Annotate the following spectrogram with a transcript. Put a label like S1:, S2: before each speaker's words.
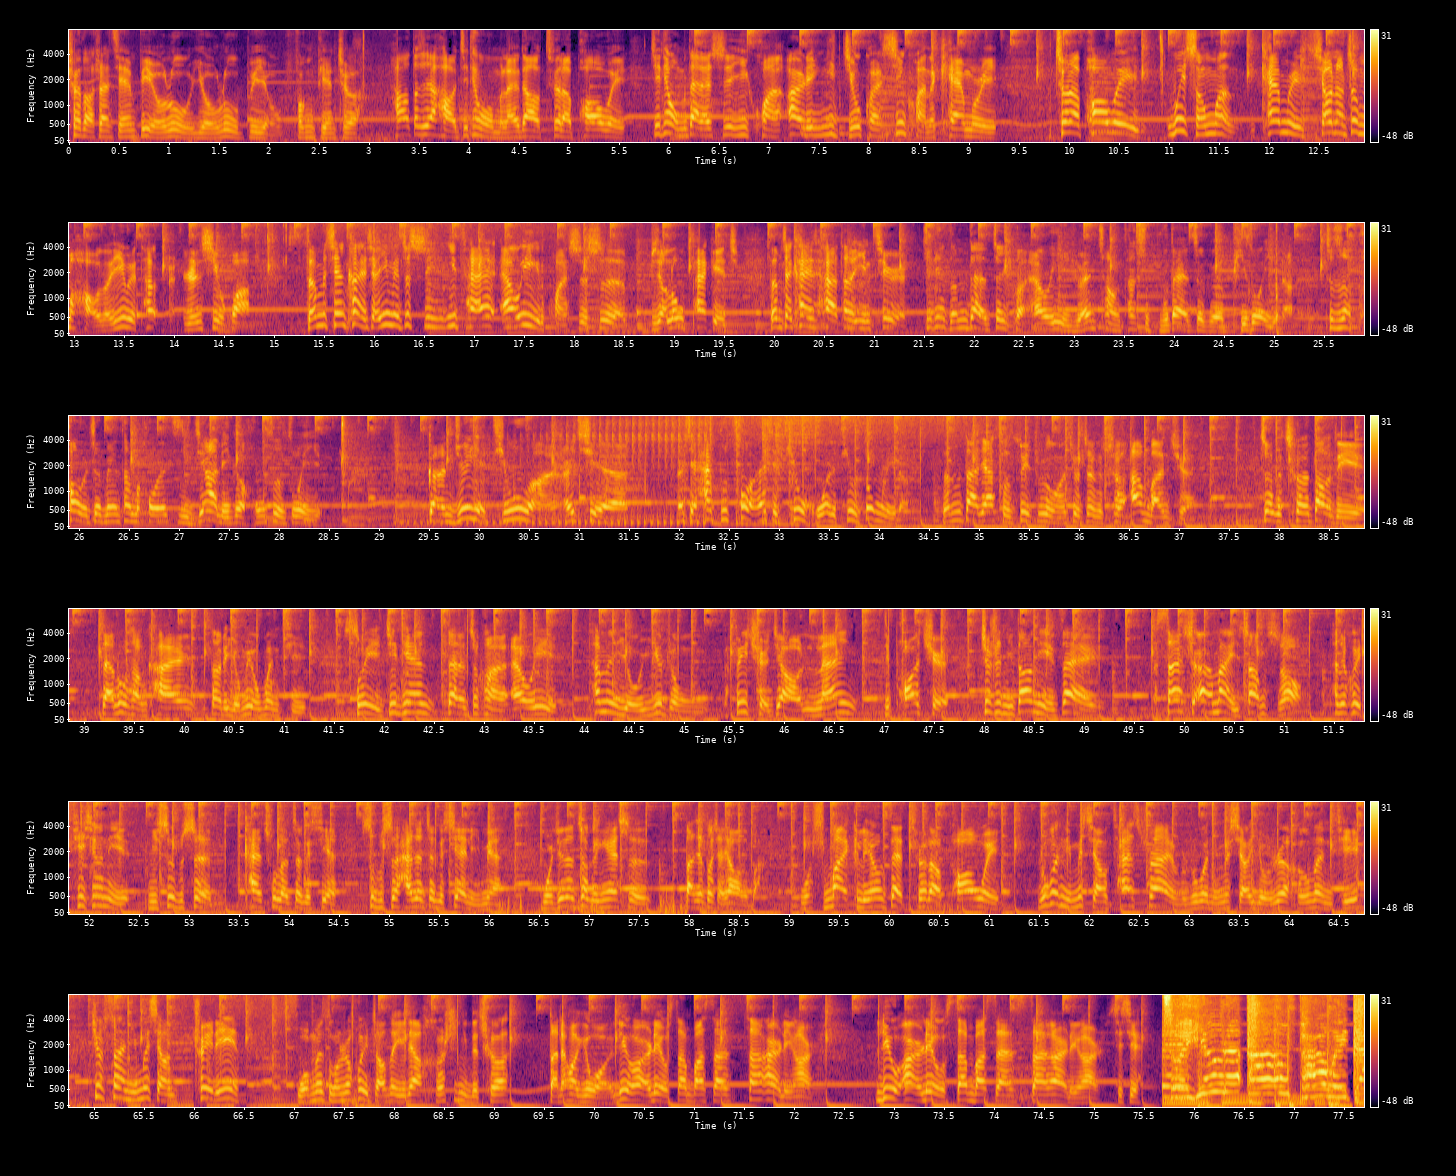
S1: 车到山前必有路，有路必有丰田车。Hello，大家好，今天我们来到 Toyota Powerway，今天我们带来是一款2019款新款的 Camry。Toyota Powerway 为什么 Camry 销量这么好呢？因为它人性化。咱们先看一下，因为这是一台 LE 的款式，是比较 low package。咱们先看一下它的 interior。今天咱们带的这款 LE 原厂它是不带这个皮座椅的，这是 Power 这边他们后来自己加了一个红色的座椅，感觉也挺软，而且而且还不错，而且挺有活力，挺有动力的。咱们大家所最注重的就这个车安不安全，这个车到底在路上开到底有没有问题？所以今天带的这款 LE。他们有一种 feature 叫 lane departure，就是你当你在三十二迈以上的时候，它就会提醒你，你是不是开出了这个线，是不是还在这个线里面。我觉得这个应该是大家都想要的吧。我是 Mike Liu，在 Toyota Powerway。如果你们想 test drive，如果你们想有任何问题，就算你们想 trade in，我们总是会找到一辆合适你的车。打电话给我六二六三八三三二零二。六二六三八三三二零二，谢谢。所有的 Powy 到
